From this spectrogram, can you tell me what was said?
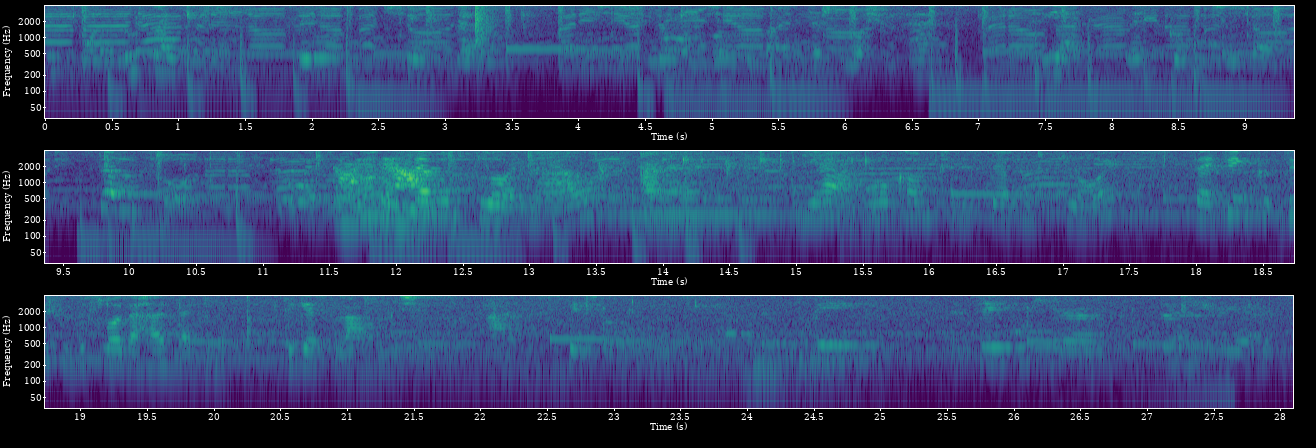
This is what it looks like. A little sink there. If you don't want to go to the bathroom, just wash your hands. And yeah, let's go to the seventh floor. Let's on the seventh floor now. And yeah, welcome to the seventh floor. So I think this is the floor that has like the biggest lounge and space for. You have a sink, a table here, some study areas,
